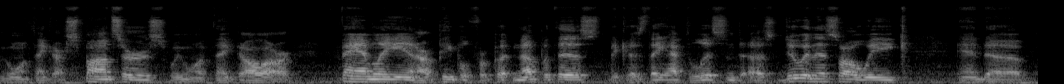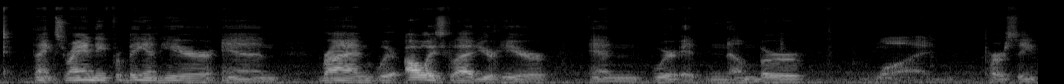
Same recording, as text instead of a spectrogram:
We want to thank our sponsors. We want to thank all our family and our people for putting up with this because they have to listen to us doing this all week. And uh, thanks, Randy, for being here. And Brian, we're always glad you're here. And we're at number one. Percy,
